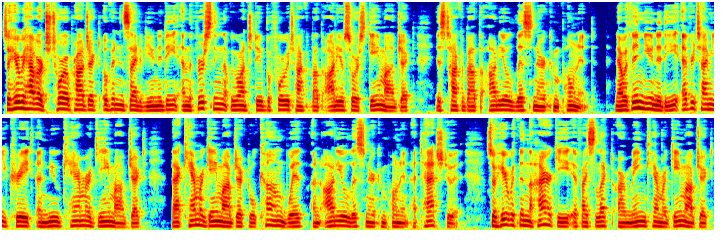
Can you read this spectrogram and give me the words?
So here we have our tutorial project open inside of Unity, and the first thing that we want to do before we talk about the audio source game object is talk about the audio listener component. Now within Unity, every time you create a new camera game object, that camera game object will come with an audio listener component attached to it. So here within the hierarchy, if I select our main camera game object,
